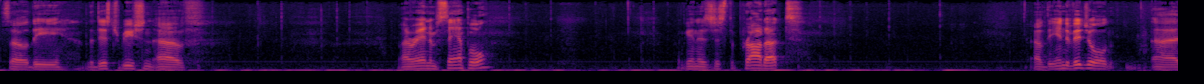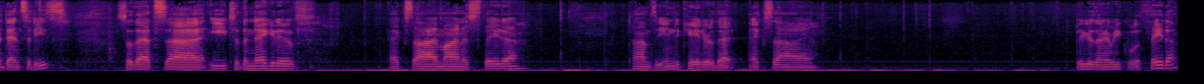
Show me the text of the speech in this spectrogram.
so the the distribution of my random sample again is just the product of the individual uh, densities. So that's uh, e to the negative xi minus theta times the indicator that xi bigger than or equal to theta.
